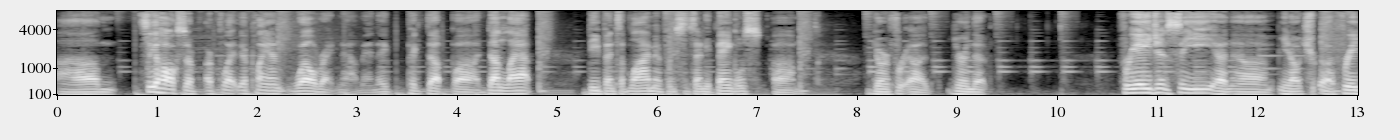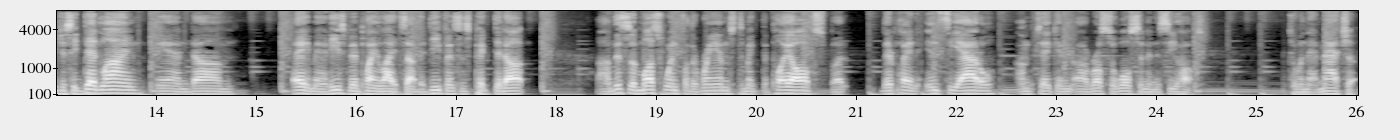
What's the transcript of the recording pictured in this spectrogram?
Um, Seahawks are, are play, they're playing well right now, man. They picked up uh, Dunlap defensive lineman for the Cincinnati Bengals um, during uh, during the free agency and um, you know tr- uh, free agency deadline. And um, hey, man, he's been playing lights out. The defense has picked it up. Um, this is a must-win for the Rams to make the playoffs, but they're playing in Seattle. I'm taking uh, Russell Wilson and the Seahawks to win that matchup.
